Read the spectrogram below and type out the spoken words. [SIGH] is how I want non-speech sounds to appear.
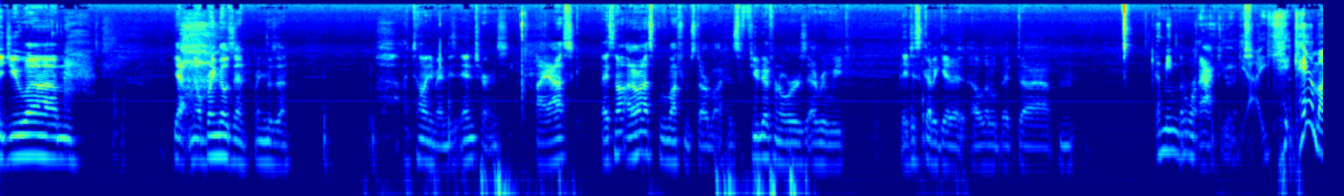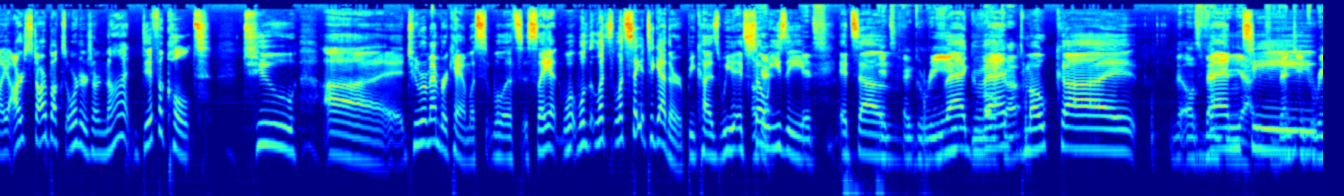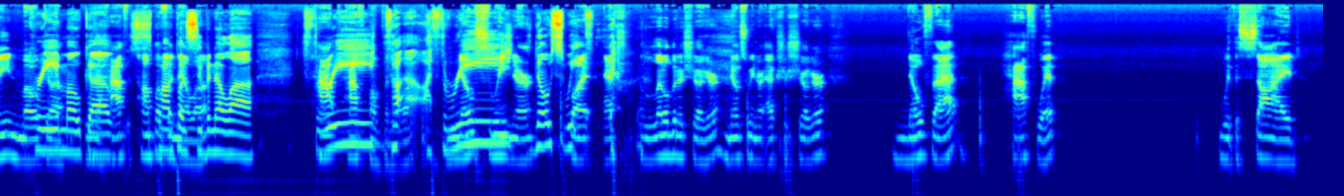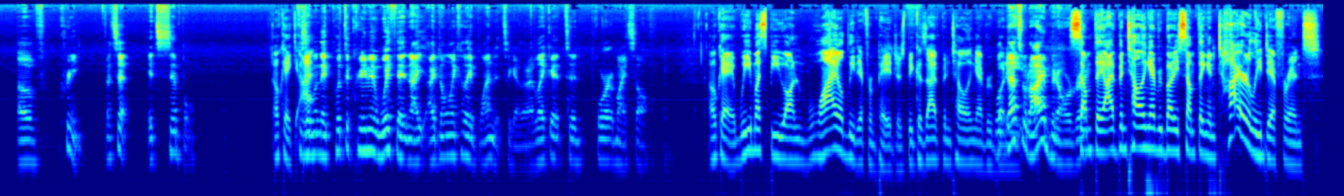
did you um? Yeah, no, bring those in. Bring those in. I'm telling you, man, these interns. I ask. It's not. I don't ask for much from Starbucks. It's a few different orders every week. They just got to get it a little bit. Uh, mm, I a mean, little more accurate. Yeah, Cam, I- our Starbucks orders are not difficult to uh to remember cam let's well let's say it well, well let's let's say it together because we it's so Okay, easy it's- it's uh It's a green veg vent mocha. mocha Oh, it's venti. yeah, it's venti green mocha. cream mocha half pump of pump vanilla. vanilla three half pump vanilla. th- uh, three No sweetener. no sweet But ex- a little bit of sugar. No sweetener. Extra sugar. No fat. Half whip. With a side of cream. That's it. It's simple. okay Because I- when they put the cream in with it, and I, I don't like how they blend it together. I like it to pour it myself. okay we must be on wildly different pages because i've been telling everybody. Well, that's what I've been ordering. something I've been telling everybody something entirely different.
